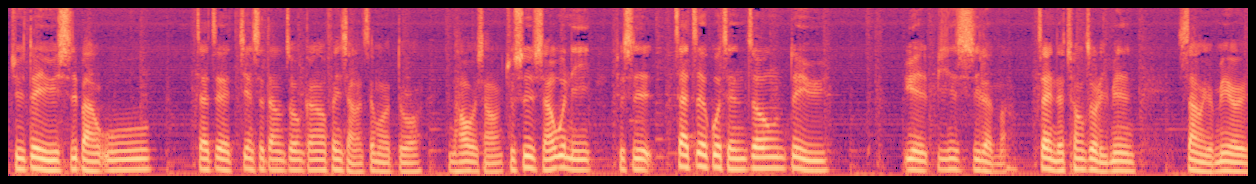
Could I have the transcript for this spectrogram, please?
就对于石板屋在这个建设当中，刚刚分享了这么多，然后我想就是想要问你，就是在这个过程中，对于因为毕竟是诗人嘛，在你的创作里面上有没有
